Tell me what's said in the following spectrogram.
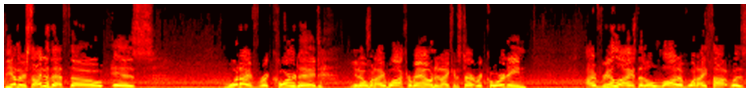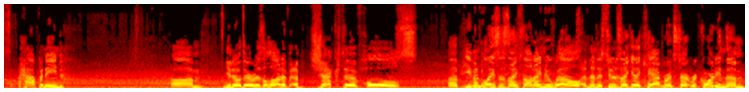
The other side of that though is what I've recorded, you know, when I walk around and I can start recording, I've realized that a lot of what I thought was happening, um, you know, there was a lot of objective holes of even places I thought I knew well, and then as soon as I get a camera and start recording them,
